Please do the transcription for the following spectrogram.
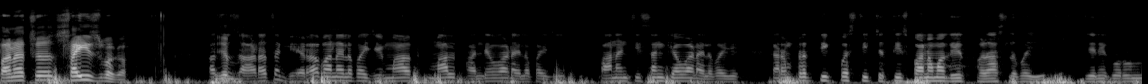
पानाचं साईज बघा. म्हणजे- झाडाचा घेरा बांधायला पाहिजे माल माल फांद्या वाढायला पाहिजे. पानांची संख्या वाढायला पाहिजे. कारण प्रत्येक पस्तीस छत्तीस पानामागे एक फळ असलं पाहिजे जेणेकरून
